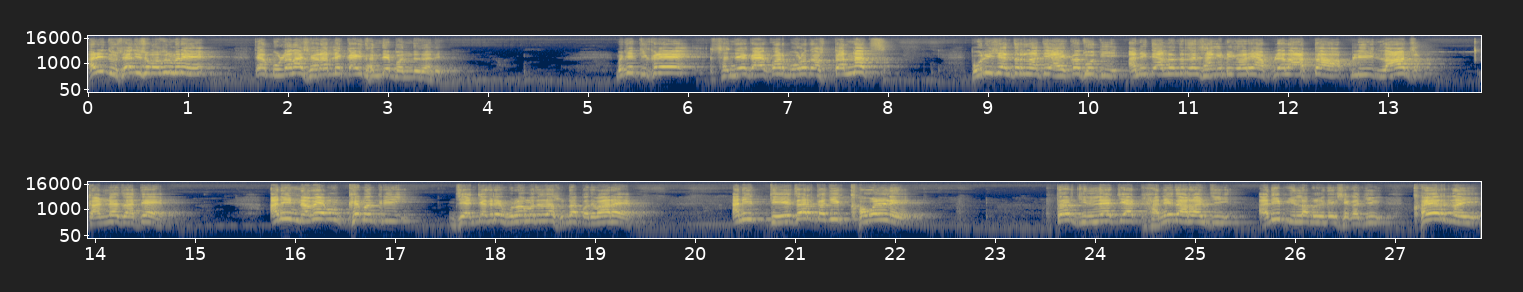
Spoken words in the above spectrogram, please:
आणि दुसऱ्या दिवसापासून म्हणे त्या बुलढाणा शहरातले काही धंदे बंद झाले. म्हणजे तिकडे संजय गायकवाड बोलत असतानाच पोलीस यंत्रणा ती ऐकत होती आणि त्यानंतर ते सांगितलं की अरे आपल्याला आता आपली लाज काढल्या जाते आहे. आणि नवे मुख्यमंत्री ज्यांच्याकडे गृहमंत्र्याचा सुद्धा पदभार आहे आणि ते जर कधी खवळले तर जिल्ह्याच्या ठाणेदारांची आणि जिल्हा पोलीस खैर नाही.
